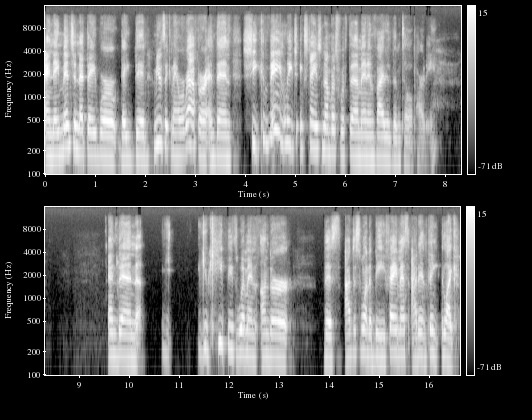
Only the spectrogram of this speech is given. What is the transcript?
and they mentioned that they were they did music and they were rapper and then she conveniently exchanged numbers with them and invited them to a party. And then you keep these women under this i just want to be famous. I didn't think like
